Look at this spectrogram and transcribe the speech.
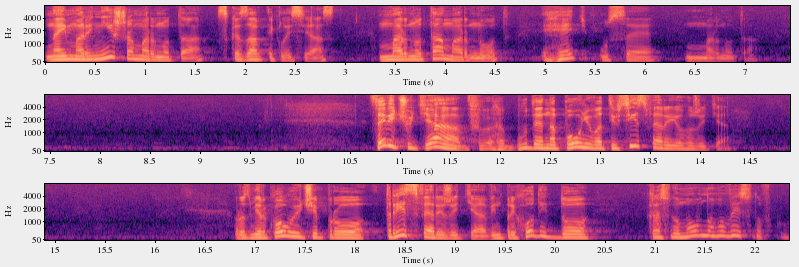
наймарніша марнота, сказав Еклесіаст, марнота марнот, геть усе марнота. Це відчуття буде наповнювати всі сфери його життя. Розмірковуючи про три сфери життя, він приходить до красномовного висновку.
